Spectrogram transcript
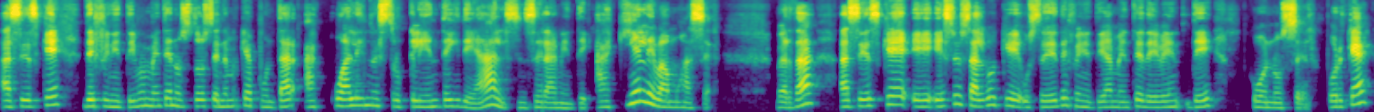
Así es que definitivamente nosotros tenemos que apuntar a cuál es nuestro cliente ideal, sinceramente. ¿A quién le vamos a hacer? ¿Verdad? Así es que eh, eso es algo que ustedes definitivamente deben de conocer. ¿Por qué?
